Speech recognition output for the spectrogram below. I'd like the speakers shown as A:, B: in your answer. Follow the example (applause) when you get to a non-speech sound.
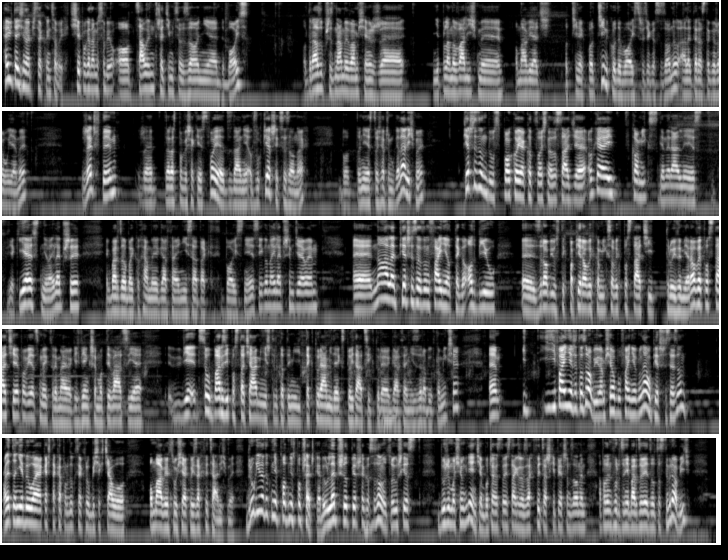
A: Hej, witajcie na napisach końcowych. Dzisiaj pogadamy sobie o całym trzecim sezonie The Boys. Od razu przyznamy wam się, że nie planowaliśmy omawiać odcinek po odcinku The Boys trzeciego sezonu, ale teraz tego żałujemy. Rzecz w tym, że teraz powiesz jakie jest twoje zdanie o dwóch pierwszych sezonach, bo to nie jest coś o czym gadaliśmy. Pierwszy sezon był spoko jako coś na zasadzie, okej, komiks generalny jest jaki jest, nie najlepszy. Jak bardzo obaj kochamy Gartha Enisa, tak Boys nie jest jego najlepszym dziełem. E, no ale pierwszy sezon fajnie od tego odbił. E, zrobił z tych papierowych, komiksowych postaci trójwymiarowe postacie, powiedzmy, które mają jakieś większe motywacje. Są bardziej postaciami niż tylko tymi tekturami do eksploitacji, które Garth Ennis zrobił w komiksie. E, i, I fajnie, że to zrobił. Nam się obu fajnie oglądało pierwszy sezon, ale to nie była jakaś taka produkcja, którą by się chciało omawiać, którą się jakoś zachwycaliśmy. Drugi według mnie podniósł poprzeczkę, był lepszy od pierwszego sezonu, co już jest dużym osiągnięciem, bo często jest tak, że zachwycasz się pierwszym sezonem, a potem twórcy nie bardzo wiedzą, co z tym robić.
